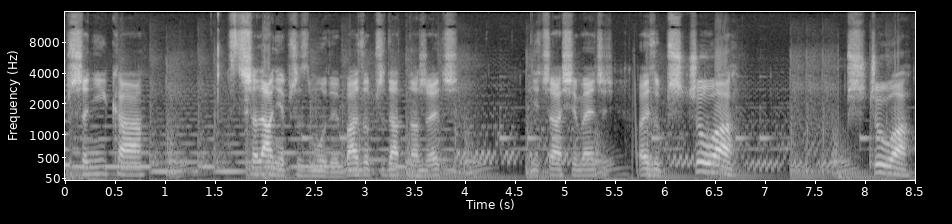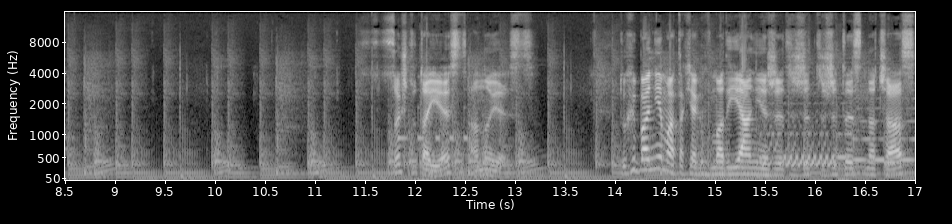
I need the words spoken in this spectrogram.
przenika strzelanie przez mury. Bardzo przydatna rzecz. Nie trzeba się męczyć. O Jezu, pszczuła! Pszczuła! Coś tutaj jest? Ano jest. Tu chyba nie ma tak jak w Marianie, że, że, że to jest na czas,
